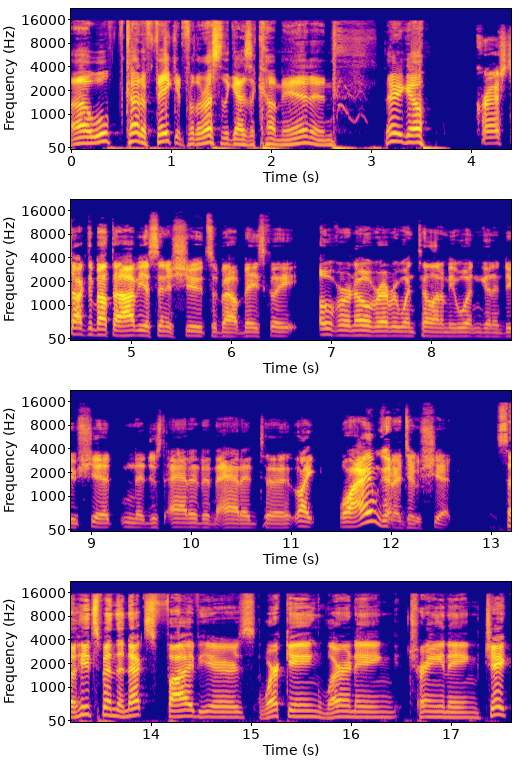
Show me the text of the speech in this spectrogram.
Uh, we'll kind of fake it for the rest of the guys that come in, and there you go. Crash talked about the obvious in his shoots about basically over and over everyone telling him he wasn't going to do shit, and it just added and added to like, well, I am going to do shit. So he'd spend the next five years working, learning, training. Jake,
